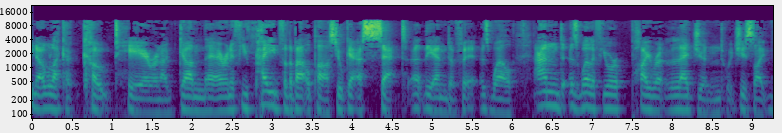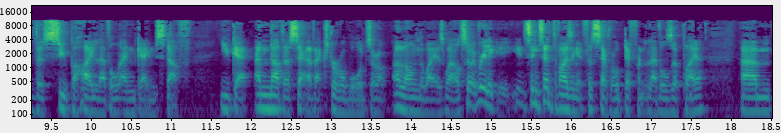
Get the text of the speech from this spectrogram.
know, like a coat here and a gun there. And if you've paid for the battle pass, you'll get a set at the end of it as well. And as well, if you're a pirate legend, which is like the super high level end game stuff, you get another set of extra rewards along the way as well. So it really it's incentivizing it for several different levels of player. Um,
